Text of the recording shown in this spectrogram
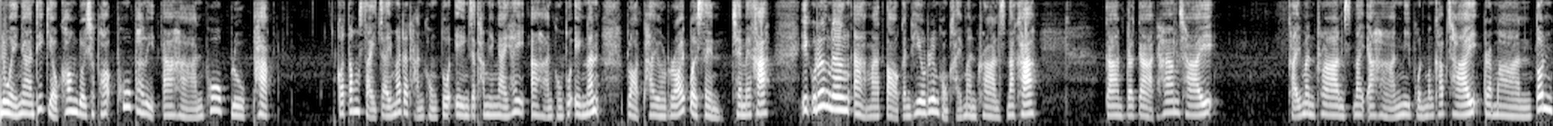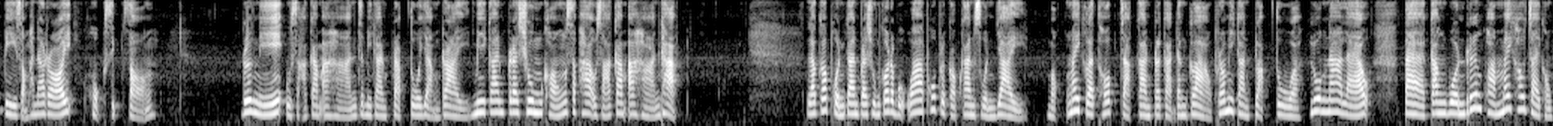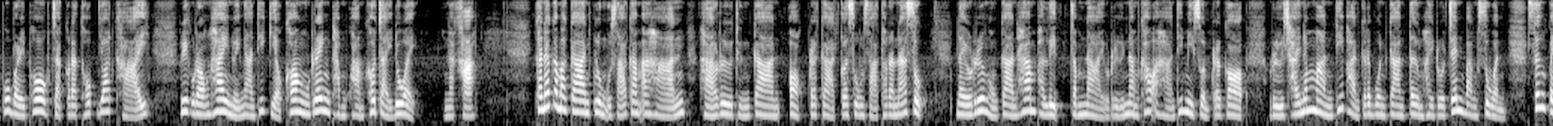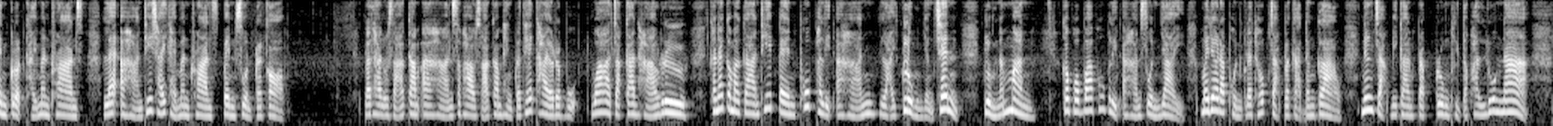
หน่วยงานที่เกี่ยวข้องโดยเฉพาะผู้ผลิตอาหาร ผู้ปลูกผัก ก็ต้องใส่ใจมาตรฐานของตัวเองจะทำยังไงให้อาหารของตัวเองนั้น ปลอดภัยร้อยเปอร์เซ็นต์ใช่ไหมคะ อีกเรื่องหนึ่งอ่ามาต่อกันที่เรื่องของไขมันทรานส์นะคะ การประกาศห้ามใช้ ไขมันทรานส์ในอาหารมีผลบังคับใช้ประมาณต้นปี 2562 เรื่องนี้อุตสาหกรรมอาหารจะมีการปรับตัวอย่างไร มีการประชุมของสภาอุตสาหกรรมอาหารค่ะ แล้วก็ผลการประชุมก็ระบุว่าผู้ประกอบการส่วนใหญ่ บอกไม่กระทบจากการประกาศดังกล่าว เพราะมีการปรับตัวล่วงหน้าแล้ว แต่กังวลเรื่องความไม่เข้าใจของผู้บริโภคจะกระทบยอดขาย เรียกร้องให้หน่วยงานที่เกี่ยวข้องเร่งทำความเข้าใจด้วยนะคะ คณะกรรมการกลุ่มอุตสาหกรรมอาหาร หารือถึงการออกประกาศกระทรวงสาธารณาสุข ในเรื่องของการห้ามผลิตจำหน่าย หรือนำเข้าอาหารที่มีส่วนประกอบ หรือใช้น้ำมันที่ผ่านกระบวนการเติมไฮโดรเจนบางส่วน ซึ่งเป็นกรดไขมันทรานส์และอาหารที่ใช้ไขมันทรานส์เป็นส่วนประกอบ ประธานอุตสาหกรรมอาหารสภาอุตสาหกรรมแห่งประเทศไทยระบุว่าจากการหารือ คณะกรรมการที่เป็นผู้ผลิตอาหารหลายกลุ่ม อย่างเช่น กลุ่มน้ำมัน ก็พบว่าผู้ผลิตอาหารส่วนใหญ่ ไม่ได้รับผลกระทบจากประกาศดังกล่าว เนื่องจากมีการปรับปรุงผลิตภัณฑ์ล่วงหน้า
